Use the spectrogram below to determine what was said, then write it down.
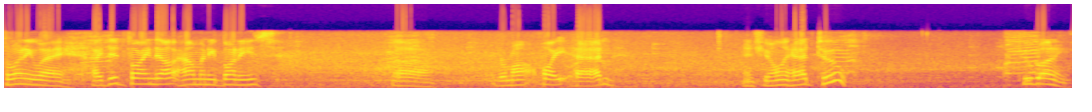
So anyway, I did find out how many bunnies uh, Vermont White had, and she only had two. Two bunnies.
